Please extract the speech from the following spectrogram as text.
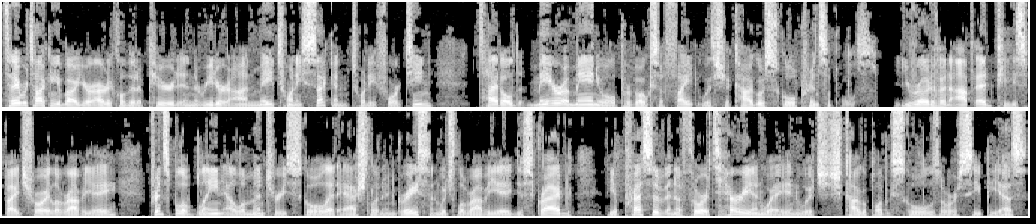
Today we're talking about your article that appeared in the Reader on May 22nd, 2014, titled Mayor Emanuel Provokes a Fight with Chicago School Principals. You wrote of an op ed piece by Troy LaRaviere, principal of Blaine Elementary School at Ashland and Grace, in which LaRaviere described the oppressive and authoritarian way in which Chicago Public Schools, or CPS,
